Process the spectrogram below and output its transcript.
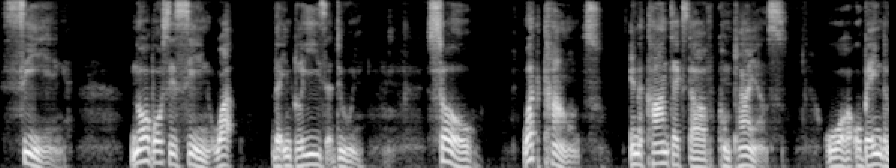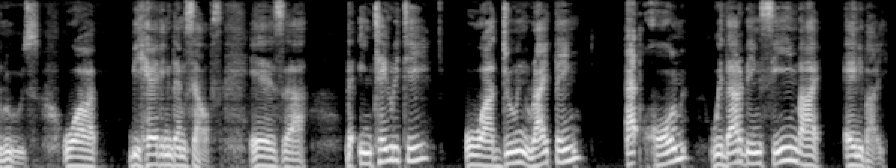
seeing, no boss is seeing what the employees are doing. So what counts in the context of compliance or obeying the rules or behaving themselves is uh, the integrity or doing right thing at home without being seen by anybody.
